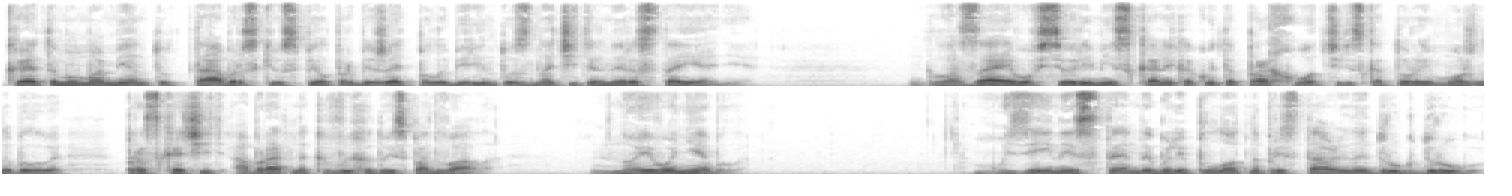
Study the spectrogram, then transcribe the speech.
К этому моменту Таборский успел пробежать по лабиринту значительное расстояние. Глаза его все время искали какой-то проход, через который можно было бы проскочить обратно к выходу из подвала. Но его не было. Музейные стенды были плотно приставлены друг к другу,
